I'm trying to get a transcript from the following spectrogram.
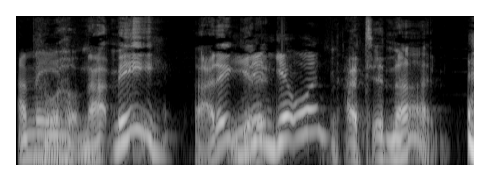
I mean, well, not me. I didn't you get didn't it. get one. I did not.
